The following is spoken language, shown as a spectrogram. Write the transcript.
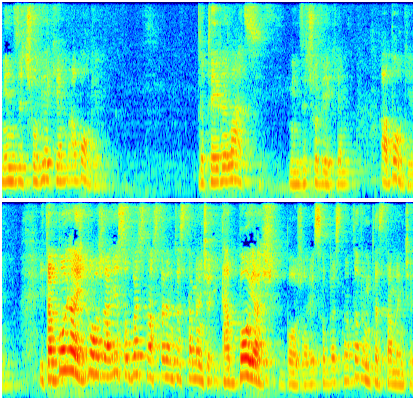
między człowiekiem a Bogiem. Do tej relacji między człowiekiem a Bogiem. I ta bojaźń Boża jest obecna w Starym Testamencie. I ta bojaźń Boża jest obecna w Nowym Testamencie.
